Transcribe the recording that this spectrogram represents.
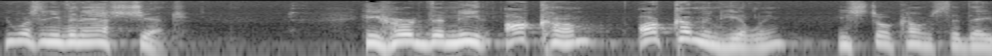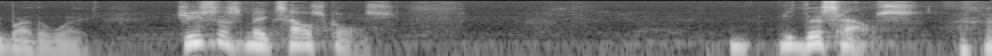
He wasn't even asked yet. He heard the need. I'll come. I'll come and heal him. He still comes today, by the way. Jesus makes house calls. This house.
